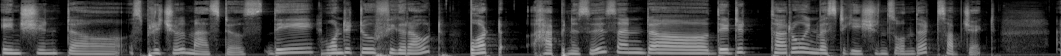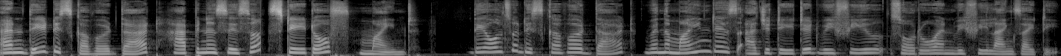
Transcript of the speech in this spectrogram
ancient uh, spiritual masters. They wanted to figure out what happiness is, and uh, they did thorough investigations on that subject. And they discovered that happiness is a state of mind. They also discovered that when the mind is agitated, we feel sorrow and we feel anxiety.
